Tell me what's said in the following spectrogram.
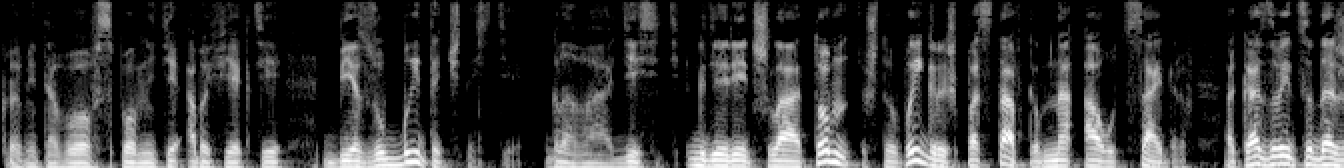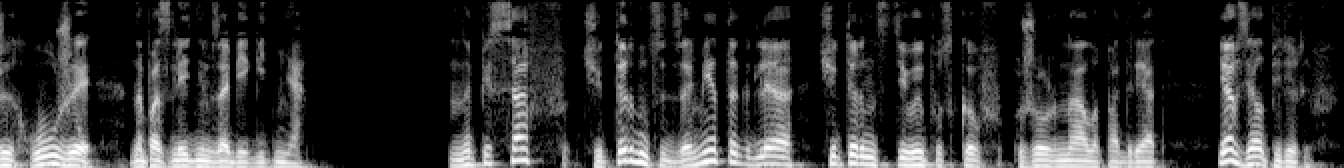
Кроме того, вспомните об эффекте безубыточности, глава 10, где речь шла о том, что выигрыш по ставкам на аутсайдеров оказывается даже хуже на последнем забеге дня. Написав 14 заметок для 14 выпусков журнала подряд, я взял перерыв.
